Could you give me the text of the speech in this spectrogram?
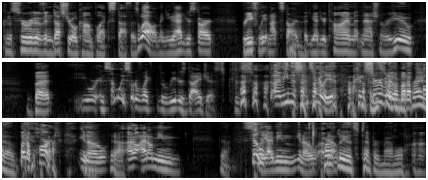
conservative industrial complex stuff as well. I mean, you had your start briefly, not start, yeah. but you had your time at National Review, but you were in some ways sort of like the Reader's Digest. I mean this sincerely, conservative but, a, but apart. You yeah, know. I, don't, I don't mean yeah. silly. I mean, you know, partly about, it's temperamental. Uh-huh.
